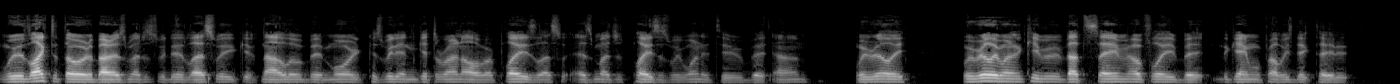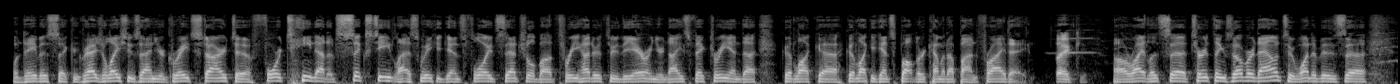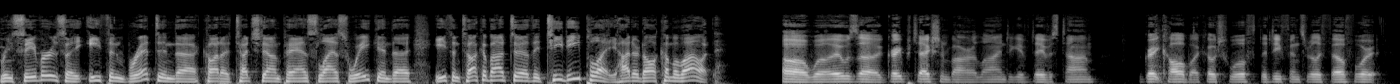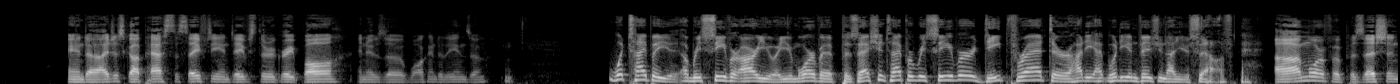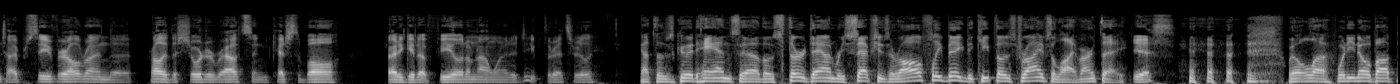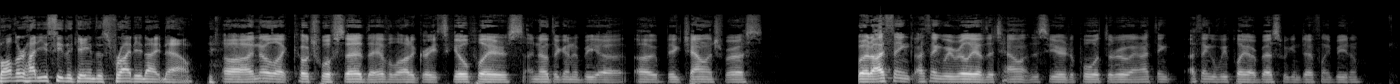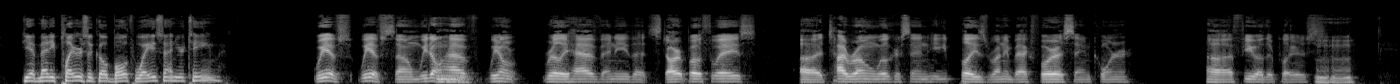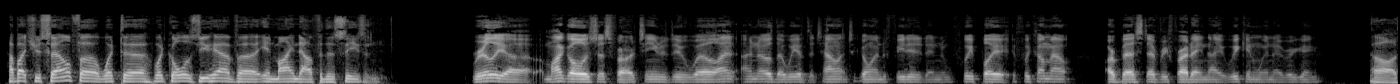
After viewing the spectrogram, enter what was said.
We would like to throw it about as much as we did last week, if not a little bit more, because we didn't get to run all of our plays last as much plays as we wanted to. But um, we really we really want to keep it about the same, hopefully. But the game will probably dictate it. Well, Davis, uh, congratulations on your great start. Uh, 14 out of 16 last week against Floyd Central, about 300 through the air, and your nice victory. And uh, good luck, uh, good luck against Butler coming up on Friday. Thank you. All right, let's uh, turn things over now to one of his uh, receivers, Ethan Britt, and caught a touchdown pass last week. And Ethan, talk about the TD play. How did it all come about? Oh well, it was a great protection by our line to give Davis time. A great call by Coach Wolfe. The defense really fell for it and uh, I just got past the safety, and Davis threw a great ball, and it was a walk into the end zone. What type of a receiver are you? Are you more of a possession type of receiver, deep threat, or how do you what do you envision out of yourself? Uh, I'm more of a possession type receiver. I'll run the probably the shorter routes and catch the ball, try to get upfield. I'm not one of the deep threats really. Got those good hands. Uh, those third down receptions are awfully big to keep those drives alive, aren't they? Yes. well, uh, what do you know about Butler? How do you see the game this Friday night now? Uh, I know, like Coach Wolfe said, they have a lot of great skill players. I know they're going to be a, a big challenge for us. But I think I think we really have the talent this year to pull it through, and I think I think if we play our best, we can definitely beat them. Do you have many players that go both ways on your team? We have we have some. We don't mm-hmm. have we don't really have any that start both ways uh, Tyrone Wilkerson, he plays running back for us and corner. Uh, a few other players. Mm-hmm. How about yourself? Uh, what uh, what goals do you have uh, in mind now for this season? Really, uh, my goal is just for our team to do well. I, I know that we have the talent to go undefeated, and if we play, if we come out our best every Friday night, we can win every game. Oh,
